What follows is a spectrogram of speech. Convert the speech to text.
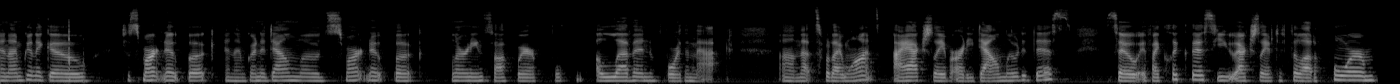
and I'm going to go to Smart Notebook and I'm going to download Smart Notebook Learning Software 11 for the Mac. Um, that's what I want. I actually have already downloaded this. So if I click this, you actually have to fill out a form.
